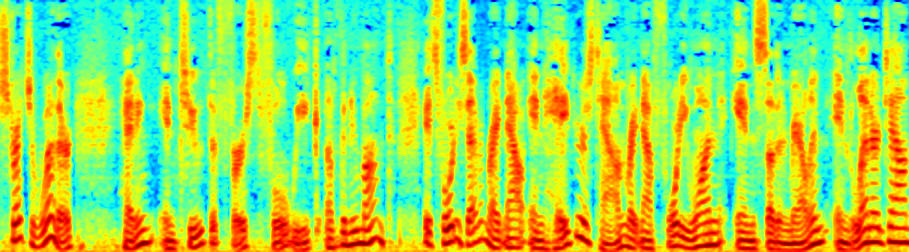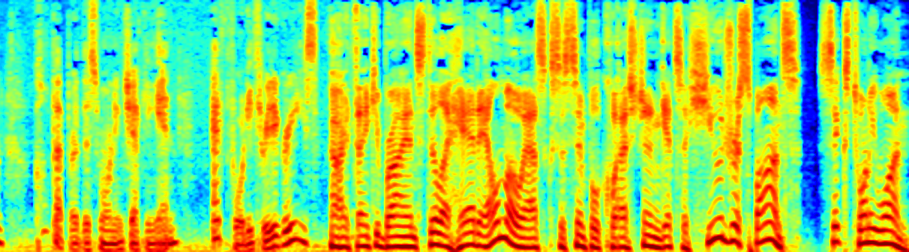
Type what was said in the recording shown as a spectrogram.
stretch of weather heading into the first full week of the new month. It's 47 right now in Hagerstown, right now 41 in southern Maryland, in Leonardtown. Culpeper this morning checking in at 43 degrees. All right, thank you, Brian. Still ahead, Elmo asks a simple question and gets a huge response. 621.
